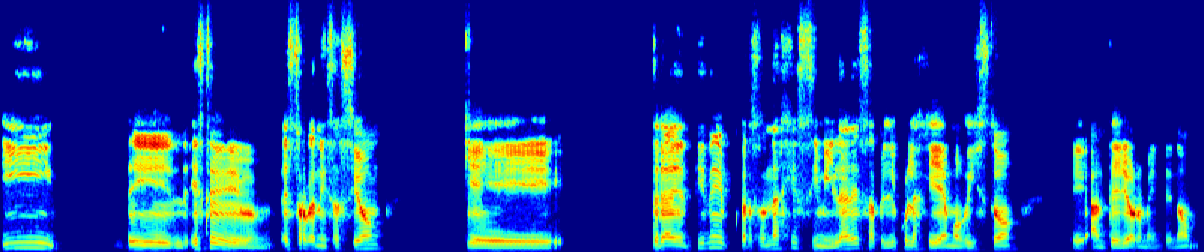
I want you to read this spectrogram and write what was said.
Y de este, esta organización que tiene personajes similares a películas que ya hemos visto eh, anteriormente, ¿no?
